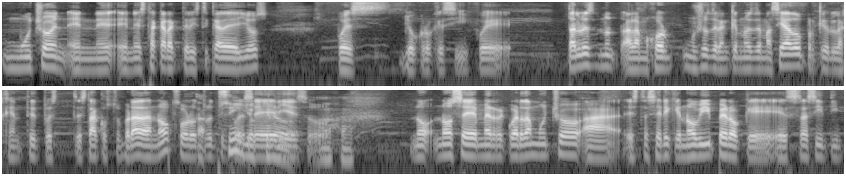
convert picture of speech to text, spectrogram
mucho en, en- en esta característica de ellos, pues yo creo que sí fue... Tal vez no- a lo mejor muchos dirán que no es demasiado porque la gente pues está acostumbrada, ¿no? Por otro tipo sí, de creo, series o... ajá. No, no sé, me recuerda mucho a esta serie que no vi, pero que es así,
